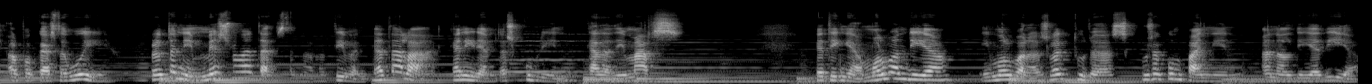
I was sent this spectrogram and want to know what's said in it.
el podcast d'avui, però tenim més novetats de narrativa en català que anirem descobrint cada dimarts. Que tingueu molt bon dia! I molt bones lectures que us acompanyin en el dia a dia.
